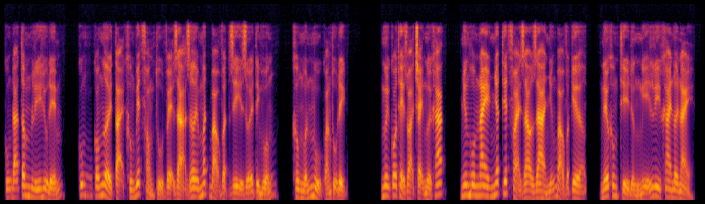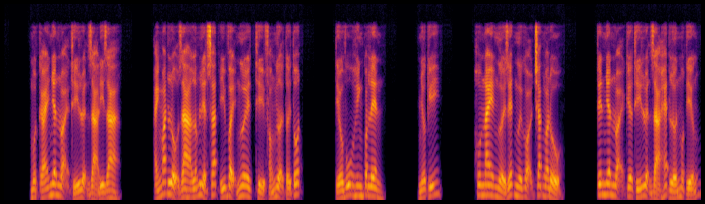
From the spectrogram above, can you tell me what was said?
cũng đã tâm lý hưu đếm, cũng có người tại không biết phòng thủ vệ giả rơi mất bảo vật gì dưới tình huống, không muốn mù quáng thủ địch. Ngươi có thể dọa chạy người khác, nhưng hôm nay nhất thiết phải giao ra những bảo vật kia, nếu không thì đừng nghĩ ly khai nơi này. Một cái nhân loại thí luyện giả đi ra. Ánh mắt lộ ra lấm liệt sát ý, vậy ngươi thì phóng ngựa tới tốt. Tiếu vũ hinh quát lên. Nhớ kỹ, hôm nay người giết ngươi gọi chắc ngoa đồ. Tên nhân loại kia thí luyện giả hét lớn một tiếng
